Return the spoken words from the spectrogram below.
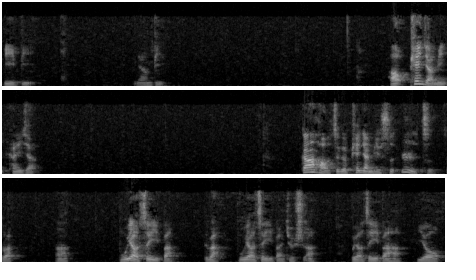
一笔，两笔。好，片假名看一下，刚好这个片假名是日子是吧？啊，不要这一半，对吧？不要这一半就是啊，不要这一半哈有。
